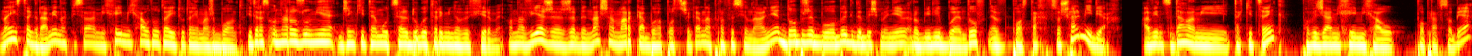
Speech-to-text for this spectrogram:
na Instagramie, napisała mi: Hej, Michał, tutaj, tutaj masz błąd. I teraz ona rozumie dzięki temu cel długoterminowy firmy. Ona wie, że żeby nasza marka była postrzegana profesjonalnie, dobrze byłoby, gdybyśmy nie robili błędów w postach w social mediach. A więc dała mi taki cynk, powiedziała mi: Hej, Michał, popraw sobie.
